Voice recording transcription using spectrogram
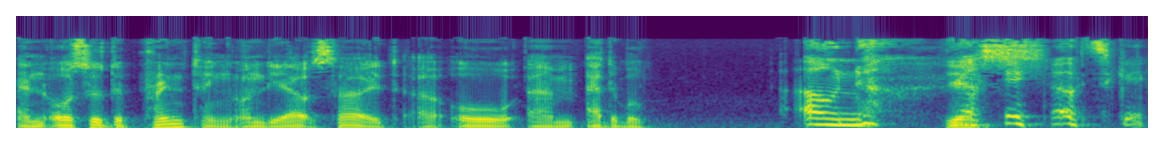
And also the printing on the outside are all um, edible. Oh no. Yes. No, it's okay.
